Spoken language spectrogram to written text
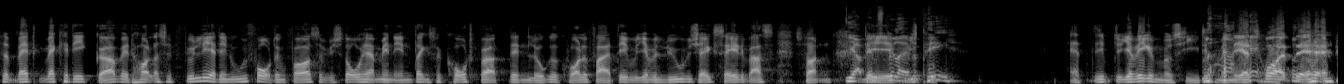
så hvad, hvad kan det ikke gøre ved et hold, og selvfølgelig er det en udfordring for os, at vi står her med en ændring så kort før den lukkede qualifier, det, jeg vil lyve, hvis jeg ikke sagde, det var sådan. Ja, hvem det, spiller MVP? Ja, det, det- jeg ved ikke, om jeg må sige det, men jeg tror, at øh,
